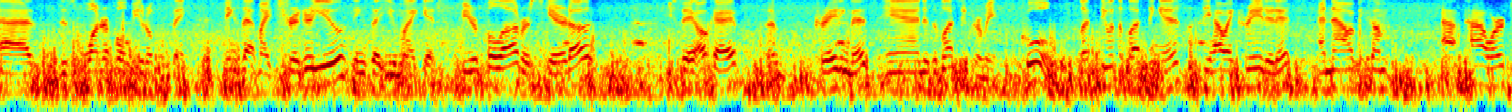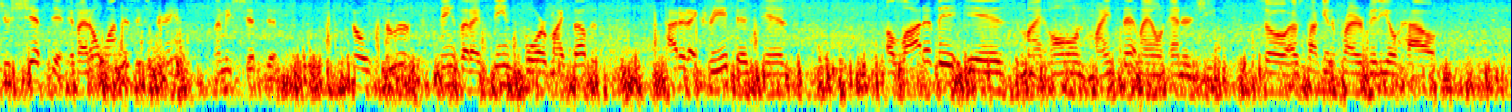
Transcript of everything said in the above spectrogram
as this wonderful, beautiful thing. Things that might trigger you, things that you might get fearful of or scared of, you say, okay, I'm creating this and is a blessing for me. Cool. Let's see what the blessing is. Let's see how I created it. And now I become at power to shift it. If I don't want this experience, let me shift it. So some of the things that I've seen for myself is how did I create this is a lot of it is my own mindset, my own energy. So I was talking in a prior video how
